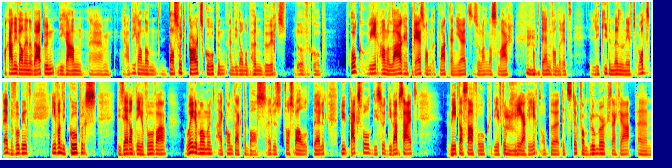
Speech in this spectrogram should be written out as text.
wat gaan die dan inderdaad doen? Die gaan, ehm, ja, die gaan dan dat soort cards kopen en die dan op hun beurt doorverkopen. Ook weer aan een lagere prijs, want het maakt hen niet uit, zolang dat ze maar Mhm. op het einde van de rit liquide middelen heeft. Want eh, bijvoorbeeld, een van die kopers, die zei dan tegen Vova, wait a moment, I contact the boss. Dus het was wel duidelijk. Nu, Paxful, die, die website, weet dat zelf ook. Die heeft ook Mhm. gereageerd op eh, dit stuk van Bloomberg. Zegt, ja, ehm,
